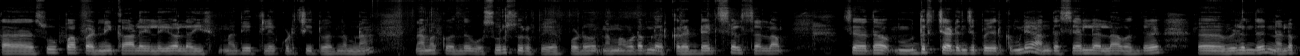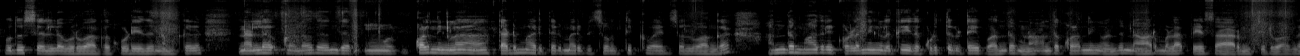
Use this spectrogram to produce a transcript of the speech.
க சூப்பாக பண்ணி காலையிலையோ இல்லை மதியத்துலேயோ குடிச்சிட்டு வந்தோம்னா நமக்கு வந்து சுறுசுறுப்பு ஏற்படும். நம்ம உடம்புல இருக்கிற டெட் செல்ஸ் எல்லாம் முதிர்ச்சி அடைஞ்சு போயிருக்கும் இல்லையா? அந்த செல்லெல்லாம் வந்து விழுந்து நல்ல புது செல்லை உருவாக்கக்கூடியது நமக்கு. நல்ல அதாவது இந்த குழந்தைங்களாம் தடுமாறி தடுமாறி பேசுவாங்க திக்குவாயின்னு சொல்லுவாங்க. அந்த மாதிரி குழந்தைங்களுக்கு இதை கொடுத்துக்கிட்டே வந்தோம்னா அந்த குழந்தைங்க வந்து நார்மலாக பேச ஆரம்பிச்சிடுவாங்க.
